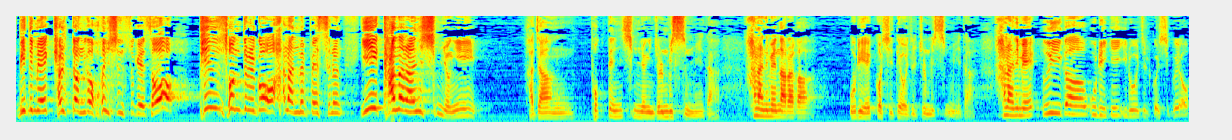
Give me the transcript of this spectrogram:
믿음의 결단과 헌신 속에서 빈손 들고 하나님 앞에 쓰는 이 가난한 심령이 가장 복된 심령인 줄 믿습니다. 하나님의 나라가 우리의 것이 되어질 줄 믿습니다. 하나님의 의가 우리에게 이루어질 것이고요.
